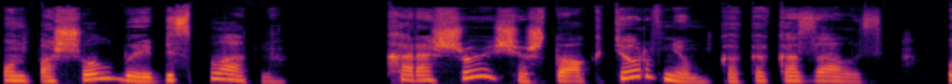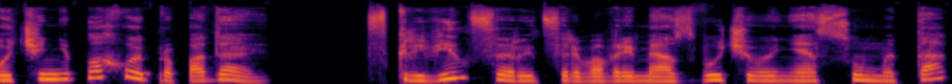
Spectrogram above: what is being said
он пошел бы и бесплатно. Хорошо еще, что актер в нем, как оказалось, очень неплохой пропадает. Скривился рыцарь во время озвучивания суммы так,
